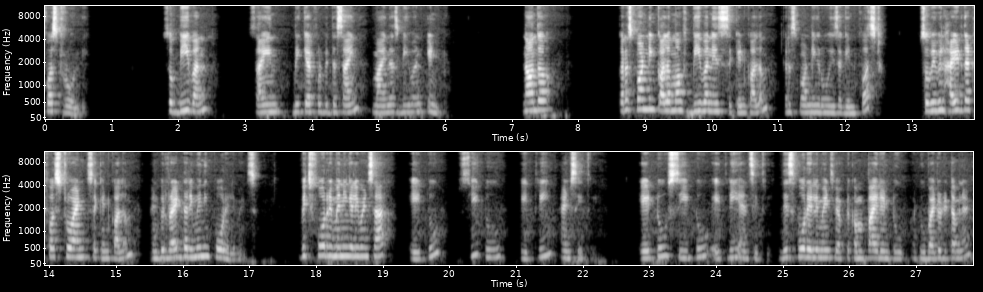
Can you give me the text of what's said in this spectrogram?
first row only. So B1 sign, be careful with the sign, minus B1 into. Now the corresponding column of b1 is second column. Corresponding row is again first. So we will hide that first row and second column and we'll write the remaining four elements. Which four remaining elements are a2 c2 a3 and c3 a2 c2 a3 and c3 these four elements we have to compile into a 2 by 2 determinant.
